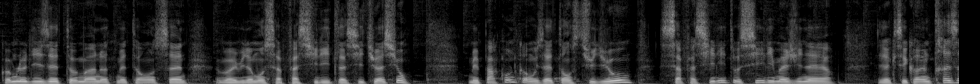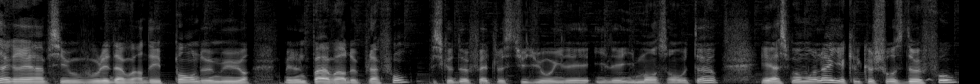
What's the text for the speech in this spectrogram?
comme le disait Thomas, notre metteur en scène, ben évidemment, ça facilite la situation. Mais par contre, quand vous êtes en studio, ça facilite aussi l'imaginaire. Que c'est quand même très agréable, si vous voulez, d'avoir des pans de murs, mais de ne pas avoir de plafond, puisque de fait, le studio, il est, il est immense en hauteur. Et à ce moment-là, il y a quelque chose de faux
